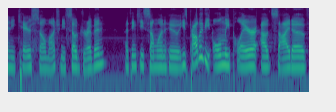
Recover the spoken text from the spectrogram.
and he cares so much and he's so driven. I think he's someone who he's probably the only player outside of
